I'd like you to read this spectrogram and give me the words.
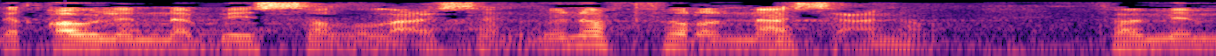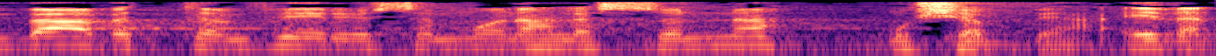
لقول النبي صلى الله عليه وسلم. ينفر الناس عنه فمن باب التنفير يسمون أهل السنة مشبهة. إذا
